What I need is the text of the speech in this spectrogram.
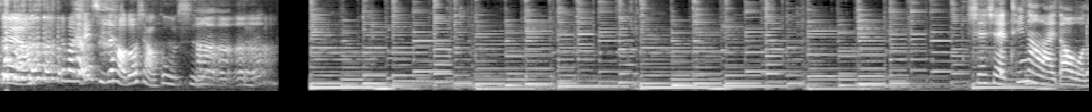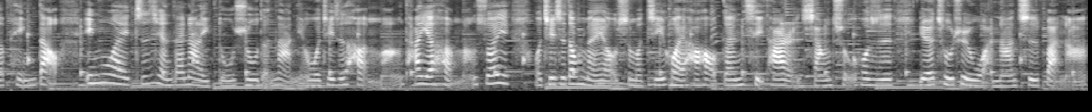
对啊，就发现哎，其实好多小故事，嗯嗯嗯嗯。谢谢 Tina 来到我的频道。因为之前在那里读书的那年，我其实很忙，他也很忙，所以我其实都没有什么机会好好跟其他人相处，或者是约出去玩啊、吃饭啊。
